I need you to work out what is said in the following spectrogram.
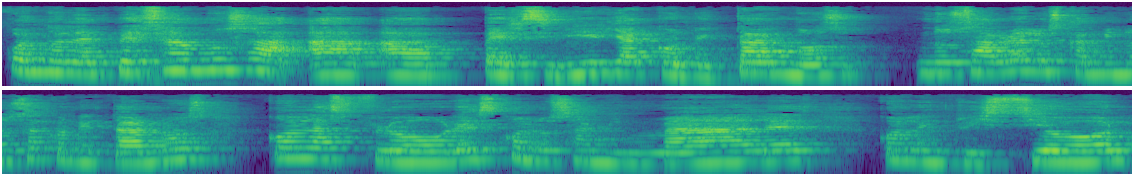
cuando la empezamos a, percibir y a conectarnos, nos abre los caminos a conectarnos con las flores, con los animales, con la intuición.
